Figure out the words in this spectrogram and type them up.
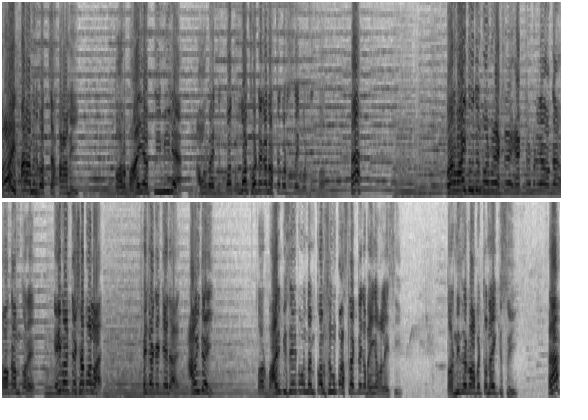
আরে হারামির বাচ্চা হারামি। তোর ভাই আর তুই মিলে আমার ভাই কত লক্ষ টাকা নষ্ট করছিস এই পর্যন্ত। হ্যাঁ? তোর ভাই দুই দিন পর পর একটা একটা পরে অকাম করে। এইবার দেশে বলায় সেই টাকা কে দেয়? আমি দেই। তোর ভাইয়ের পিছিয়ে এই পর্যন্ত আমি কমসে কম পাঁচ লাখ টাকা ভেঙে ফেলাইছি। তোর নিজের বাপের তো নাই কিছুই। হ্যাঁ?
